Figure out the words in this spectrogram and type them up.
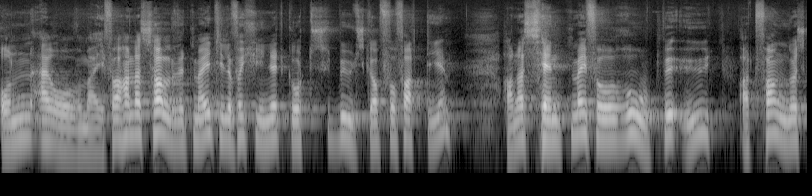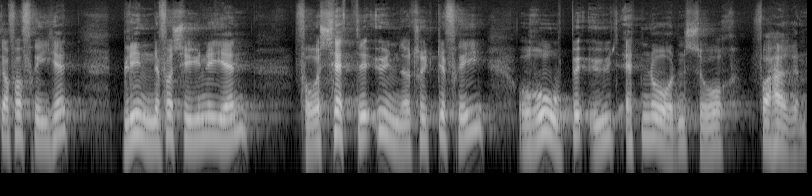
ånd er over meg, for han har salvet meg til å forkynne et godt budskap for fattige. Han har sendt meg for å rope ut at fanger skal få frihet, blinde få syn igjen, for å sette undertrykte fri og rope ut et nådens sår for Herren.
